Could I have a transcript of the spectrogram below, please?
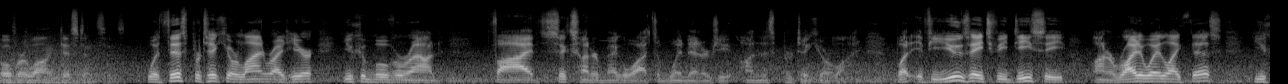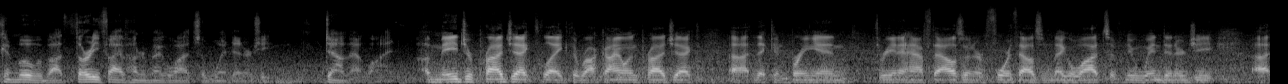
over long distances. With this particular line right here, you can move around five, 600 megawatts of wind energy on this particular line. But if you use HVDC on a right-of-way like this, you can move about 3,500 megawatts of wind energy down that line. A major project like the Rock Island project uh, that can bring in 3,500 or 4,000 megawatts of new wind energy, uh,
